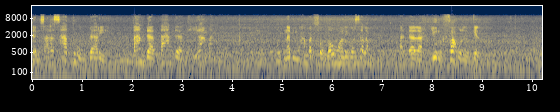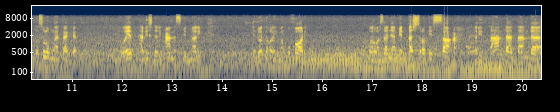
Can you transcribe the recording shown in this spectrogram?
dan salah satu dari tanda-tanda kiamat Nabi Muhammad SAW adalah yurfa'ul ilm. Rasulullah mengatakan riwayat hadis dari Anas bin Malik yang diriwayatkan oleh Imam Bukhari bahwasanya min asratis sa'ah dari tanda-tanda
